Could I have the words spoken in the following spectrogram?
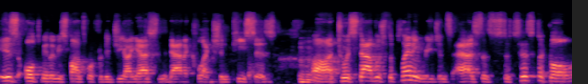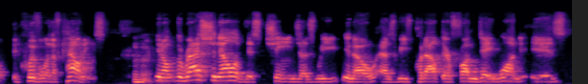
is ultimately responsible for the GIS and the data collection pieces, Mhm. uh, to establish the planning regions as the statistical equivalent of counties. Mhm. You know, the rationale of this change, as we, you know, as we've put out there from day one, is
